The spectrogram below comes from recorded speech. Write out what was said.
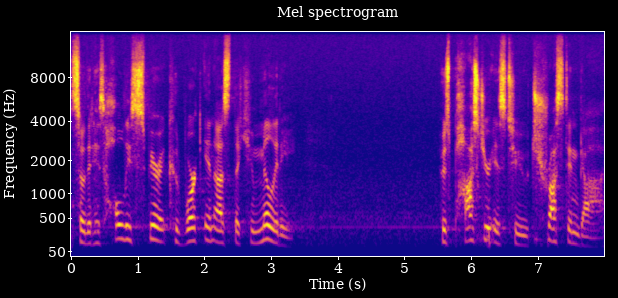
and so that His Holy Spirit could work in us the humility whose posture is to trust in God,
